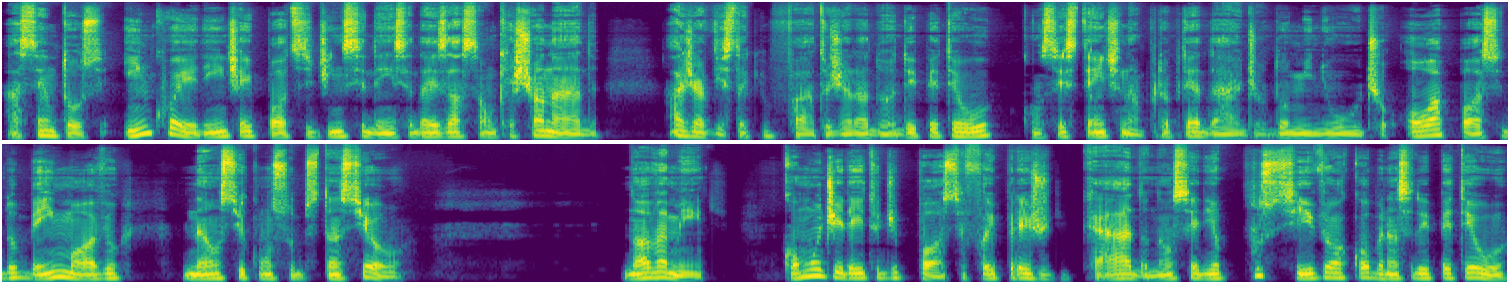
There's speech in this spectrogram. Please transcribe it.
assentou-se incoerente a hipótese de incidência da exação questionada, haja vista que o fato gerador do IPTU, consistente na propriedade, o domínio útil ou a posse do bem imóvel, não se consubstanciou. Novamente, como o direito de posse foi prejudicado, não seria possível a cobrança do IPTU.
